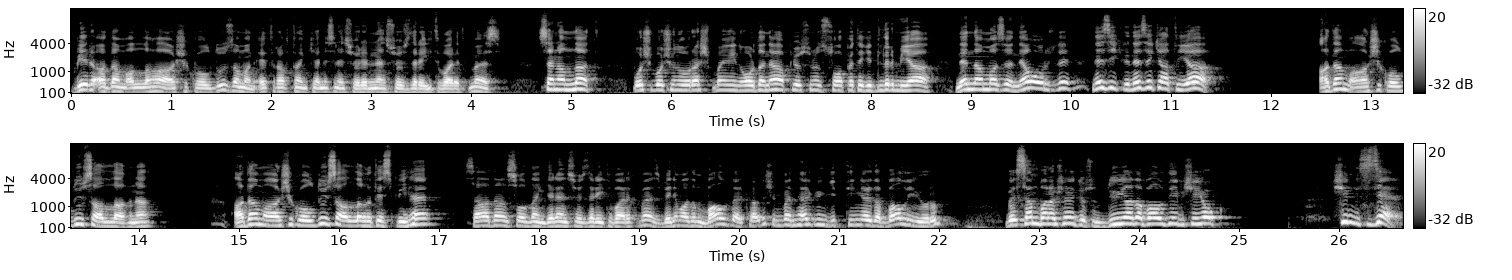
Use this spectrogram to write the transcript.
Bir adam Allah'a aşık olduğu zaman etraftan kendisine söylenen sözlere itibar etmez. Sen anlat. Boşu boşuna uğraşmayın. Orada ne yapıyorsunuz? Sohbete gidilir mi ya? Ne namazı, ne orucu, ne, ne zikri, ne zekatı ya? Adam aşık olduysa Allah'ına, adam aşık olduysa Allah'ı tesbihe, sağdan soldan gelen sözlere itibar etmez. Benim adım bal der kardeşim. Ben her gün gittiğim yerde bal yiyorum. Ve sen bana şöyle diyorsun. Dünyada bal diye bir şey yok. Şimdi size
